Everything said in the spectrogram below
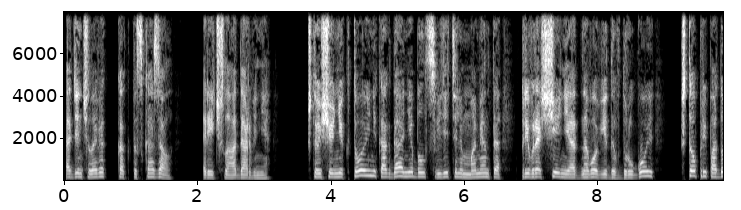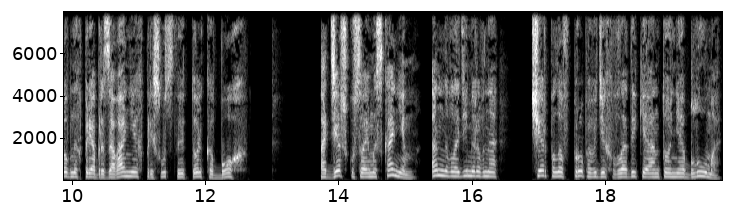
Один человек как-то сказал, речь шла о Дарвине, что еще никто и никогда не был свидетелем момента превращения одного вида в другой, что при подобных преобразованиях присутствует только Бог. Поддержку своим исканиям Анна Владимировна черпала в проповедях владыки Антония Блума,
